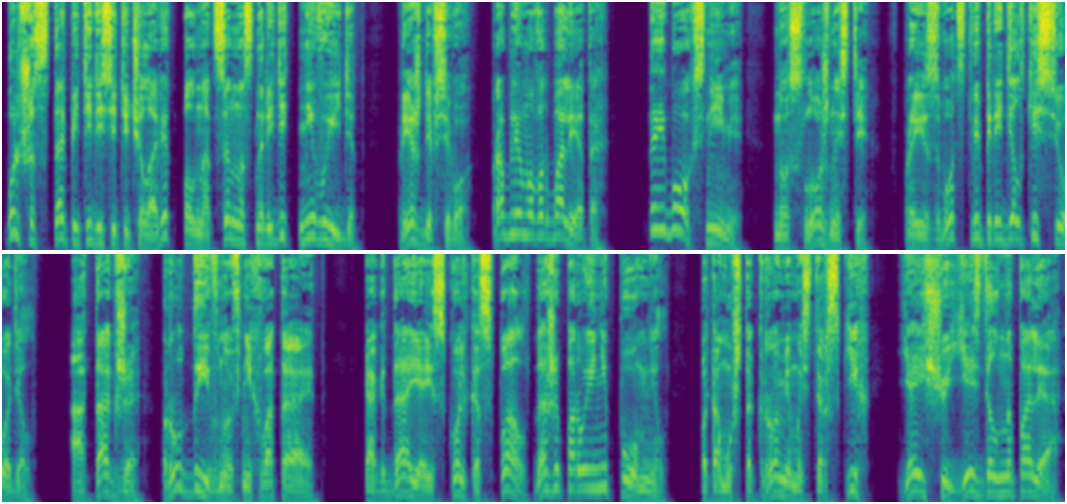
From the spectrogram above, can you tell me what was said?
больше 150 человек полноценно снарядить не выйдет. Прежде всего, проблема в арбалетах. Да и бог с ними. Но сложности в производстве переделки седел. А также руды вновь не хватает. Когда я и сколько спал, даже порой и не помнил, потому что кроме мастерских я еще ездил на поля,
